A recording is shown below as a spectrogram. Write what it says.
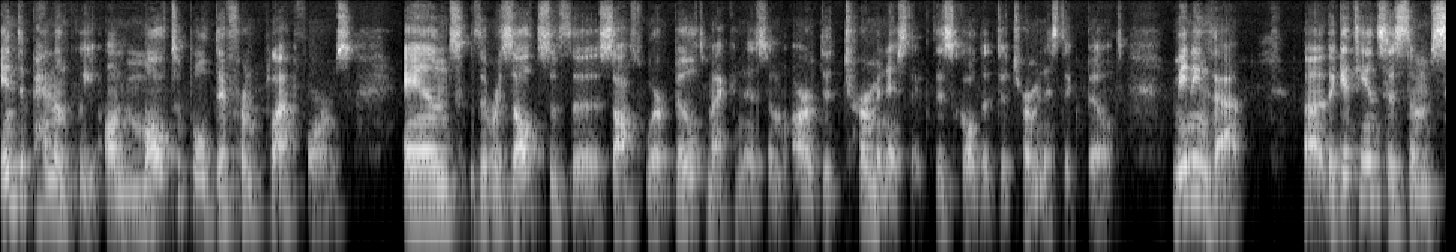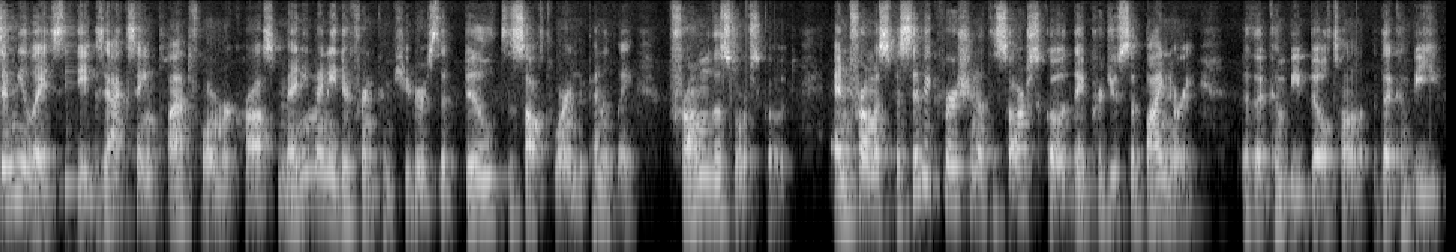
independently on multiple different platforms. And the results of the software build mechanism are deterministic. This is called a deterministic build, meaning that uh, the Gitian system simulates the exact same platform across many, many different computers that build the software independently from the source code. And from a specific version of the source code, they produce a binary that can be built on, that can be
